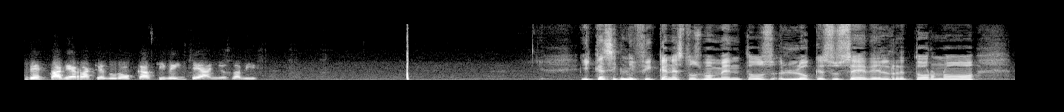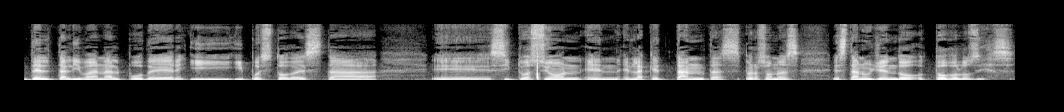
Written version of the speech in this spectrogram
de esta guerra que duró casi 20 años, David. ¿Y qué significa en estos momentos lo que sucede? El retorno del talibán al poder y, pues toda esta eh, situación en, la que tantas personas están huyendo todos los días.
